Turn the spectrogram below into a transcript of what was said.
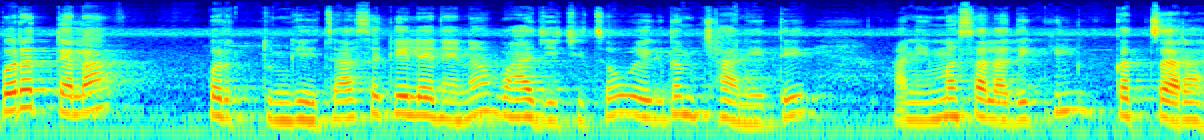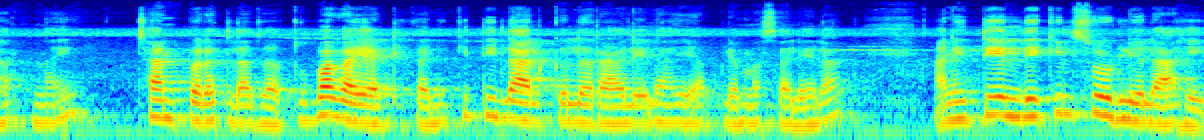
परत त्याला परतून घ्यायचं. असं केल्याने ना भाजीची चव एकदम छान येते आणि मसाला देखील कच्चा राहत नाही. छान परतला जातो. बघा या ठिकाणी किती लाल कलर आलेला आहे आपल्या मसाल्याला आणि तेल देखील सोडलेलं आहे.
